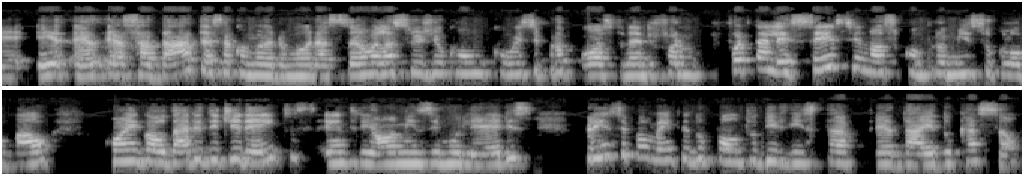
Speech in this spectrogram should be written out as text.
É, é, essa data, essa comemoração, ela surgiu com, com esse propósito, né, de fortalecer esse nosso compromisso global com a igualdade de direitos entre homens e mulheres, principalmente do ponto de vista é, da educação.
